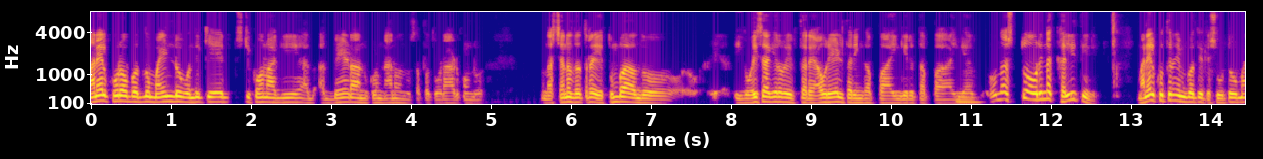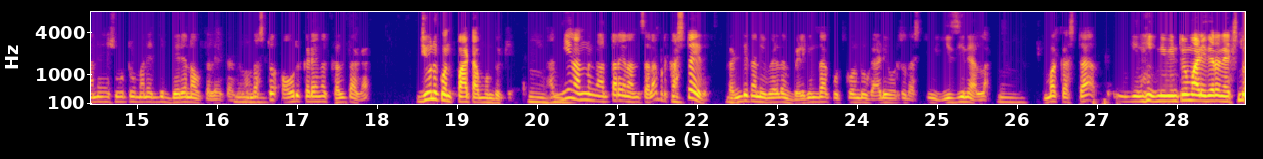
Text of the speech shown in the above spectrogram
ಮನೇಲಿ ಕೂರೋ ಬದಲು ಮೈಂಡು ಒಂದಕ್ಕೆ ಸ್ಟಿಕೋನ್ ಆನ್ ಆಗಿ ಅದು ಅದು ಬೇಡ ಅನ್ಕೊಂಡು ನಾನು ಒಂದು ಸ್ವಲ್ಪ ಓಡಾಡ್ಕೊಂಡು ಒಂದಷ್ಟು ಜನದ ಹತ್ರ ತುಂಬಾ ಒಂದು ಈಗ ವಯಸ್ಸಾಗಿರೋರು ಇರ್ತಾರೆ. ಅವ್ರು ಹೇಳ್ತಾರೆ ಹಿಂಗಪ್ಪ ಹಿಂಗಿರುತ್ತಪ್ಪ ಹಿಂಗೆ ಒಂದಷ್ಟು ಅವರಿಂದ ಕಲಿತೀನಿ. ಮನೇಲಿ ಕೂತ್ರೆ ನಿಮ್ಗೆ ಗೊತ್ತಿತ್ತು ಶೂಟು ಮನೆ ಶೂಟು ಮನೆ ಬಿಟ್ಟು ಬೇರೆ ನಾವು ಕಲಿಯಕ್ಕಾಗ. ಒಂದಷ್ಟು ಅವ್ರ ಕಡೆಯಿಂದ ಕಲ್ತಾಗ ಜೀವನಕ್ಕೆ ಒಂದು ಪಾಠ ಮುಂದಕ್ಕೆ. ಅದೇನು ಅನ್ನಂಗ ಅಂತರ ಏನು ಅನ್ಸಲ್ಲ ಬಟ್ ಕಷ್ಟ ಇದೆ. ಖಂಡಿತ ನೀವು ಹೇಳ್ದಂಗೆ ಬೆಳಗಿಂದ ಕುತ್ಕೊಂಡು ಗಾಡಿ ಓಡಿಸೋದು ಅಷ್ಟು ಈಸಿನೇ ಅಲ್ಲ. ತುಂಬಾ ಕಷ್ಟ. ಈಗ ನೀವು ಇಂಟರ್ವ್ಯೂ ಮಾಡಿದೀರ ನೆಕ್ಸ್ಟ್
